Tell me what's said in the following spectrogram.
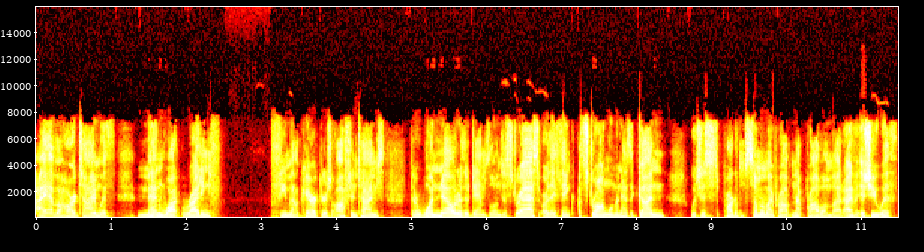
I have a hard time with men what writing female characters oftentimes they're one note or they're damsel in distress or they think a strong woman has a gun which is part of some of my problem not problem but i have issue with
